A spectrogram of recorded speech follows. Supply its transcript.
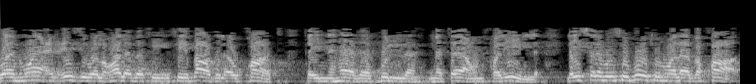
وأنواع العز والغلبة في بعض الأوقات فإن هذا كله متاع قليل. ليس له ثبوت ولا بقاء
